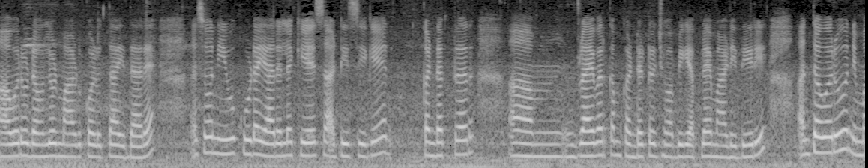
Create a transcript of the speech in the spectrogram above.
ಅವರು ಡೌನ್ಲೋಡ್ ಮಾಡಿಕೊಳ್ತಾ ಇದ್ದಾರೆ. ಸೊ, ನೀವು ಕೂಡ ಯಾರೆಲ್ಲ ಕೆ ಎಸ್ ಆರ್ ಟಿ ಸಿಗೆ ಕಂಡಕ್ಟರ್ ಡ್ರೈವರ್ ಕಮ್ ಕಂಡಕ್ಟರ್ ಜಾಬಿಗೆ ಅಪ್ಲೈ ಮಾಡಿದ್ದೀರಿ. ಅಂಥವರು ನಿಮ್ಮ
